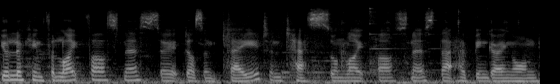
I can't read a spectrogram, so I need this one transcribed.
You're looking for light fastness so it doesn't fade and tests on light fastness that have been going on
